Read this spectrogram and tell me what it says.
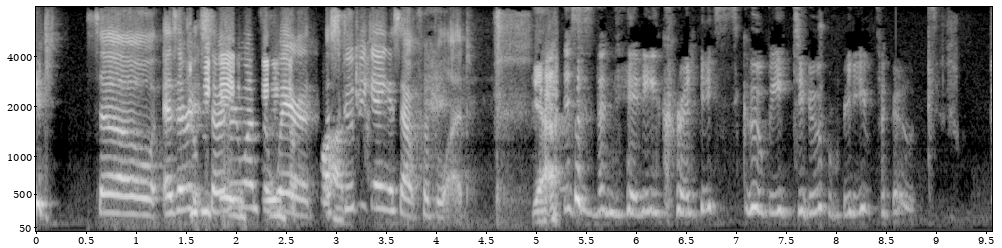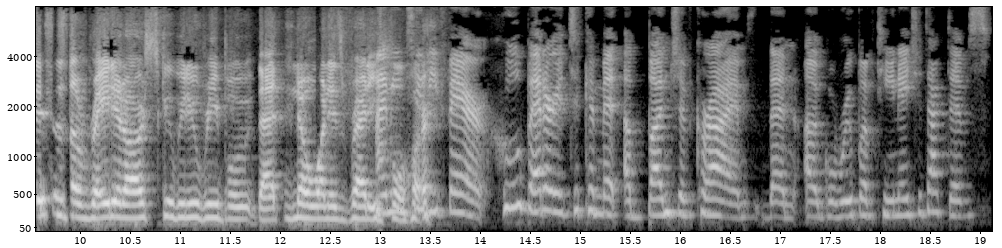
So as every so Gang everyone's aware, the the. Scooby Gang is out for blood. yeah. This is the nitty gritty Scooby Doo reboot. This is the rated R Scooby Doo reboot that no one is ready I mean, for. to be fair, who better to commit a bunch of crimes than a group of teenage detectives?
